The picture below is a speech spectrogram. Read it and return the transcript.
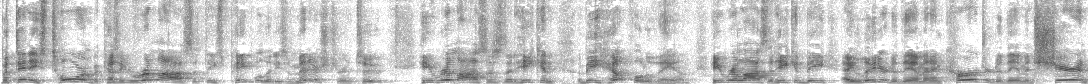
But then he's torn because he realizes that these people that he's ministering to, he realizes that he can be helpful to them. He realizes that he can be a leader to them, an encourager to them, and sharing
